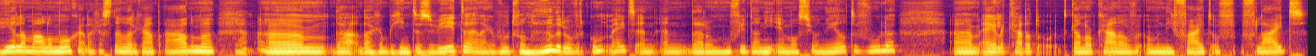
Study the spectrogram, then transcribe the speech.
helemaal omhoog gaat, dat je sneller gaat ademen, Ja. ehm, dat, dat je begint te zweten en dat je voelt van "Huh, er overkomt mij iets en, en daarom hoef je dat niet emotioneel te voelen. Ehm, eigenlijk gaat het, het kan ook gaan over, om die fight of flight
